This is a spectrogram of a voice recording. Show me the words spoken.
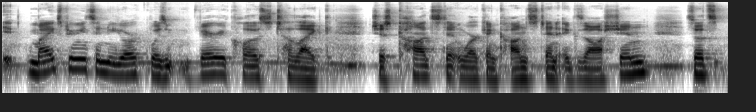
it, my experience in New York was very close to like just constant work and constant exhaustion. So it's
